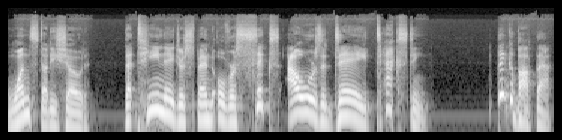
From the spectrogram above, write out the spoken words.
one study showed that teenagers spend over six hours a day texting. Think about that.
